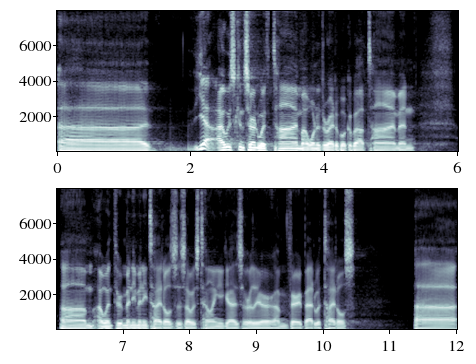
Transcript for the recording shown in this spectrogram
Uh, yeah, I was concerned with time. I wanted to write a book about time, and um, I went through many, many titles, as I was telling you guys earlier. I'm very bad with titles. Uh,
